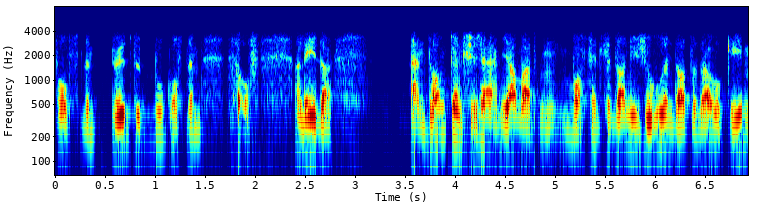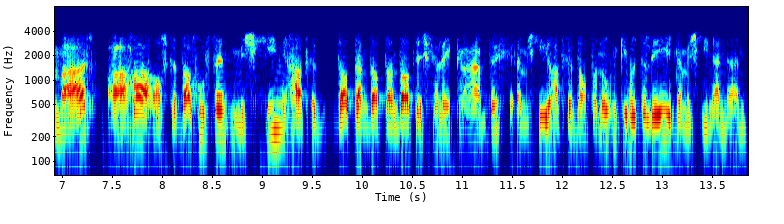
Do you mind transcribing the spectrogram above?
of een peuterboek of een... Of, alleen dat, en dan kun je zeggen, ja, maar hm, wat vind je dan nu zo en dat en dat, oké, maar, aha, als je dat goed vindt, misschien gaat je dat en dat en dat is gelijkaardig, en misschien gaat je dat dan ook een keer moeten lezen, en misschien, en, en,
